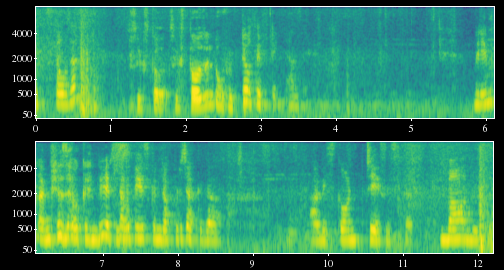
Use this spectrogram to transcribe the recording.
six thousand. Six thou six thousand two fifty. Two fifty అంతే. మీరేం కన్ఫ్యూజ్ అవ్వకండి. ఎట్లా తీసుకునేటప్పుడు చక్కగా ఆ డిస్కౌంట్ చేసి ఇస్తారు బాగుంది.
